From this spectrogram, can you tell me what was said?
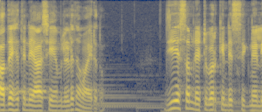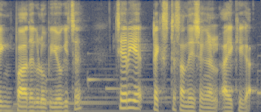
അദ്ദേഹത്തിന്റെ ആശയം ലളിതമായിരുന്നു. ജി എസ് എം നെറ്റ്വർക്കിന്റെ സിഗ്നലിംഗ് പാതകൾ ഉപയോഗിച്ച് ചെറിയ ടെക്സ്റ്റ് സന്ദേശങ്ങൾ അയയ്ക്കുക.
